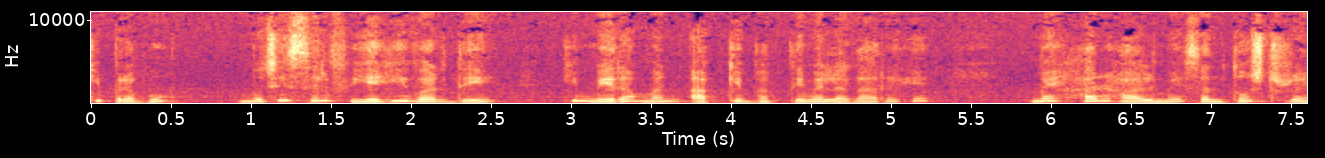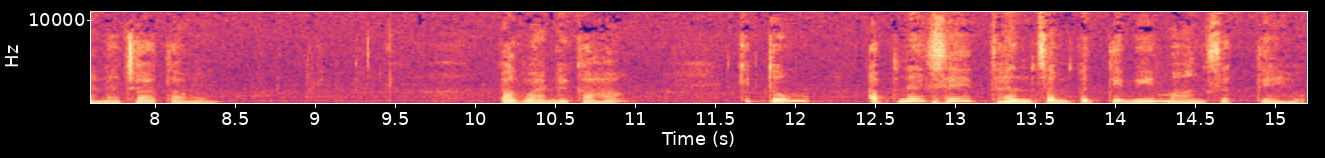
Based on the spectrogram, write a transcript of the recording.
कि प्रभु, मुझे सिर्फ़ यही वर दे कि मेरा मन आपकी भक्ति में लगा रहे। मैं हर हाल में संतुष्ट रहना चाहता हूँ। भगवान ने कहा कि तुम अपने से धन संपत्ति भी मांग सकते हो।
